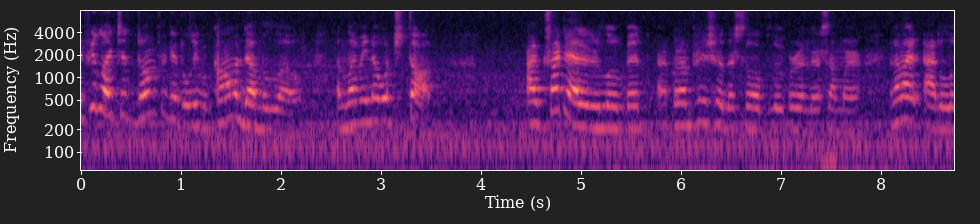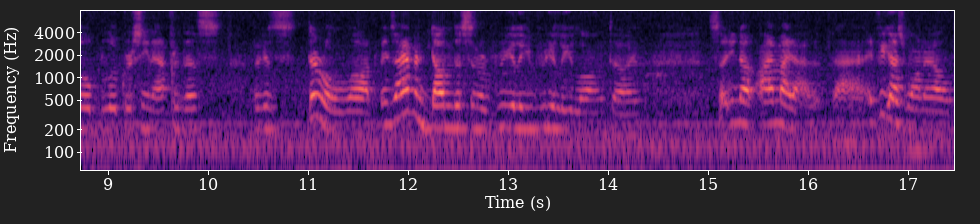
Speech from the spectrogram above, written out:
If you liked it, don't forget to leave a comment down below and let me know what you thought. I've tried to edit it a little bit, but I'm pretty sure there's still a blooper in there somewhere. And I might add a little blooper scene after this, because there are a lot. Means I haven't done this in a really, really long time. So, you know, I might add it. Uh, if you guys want it, I'll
